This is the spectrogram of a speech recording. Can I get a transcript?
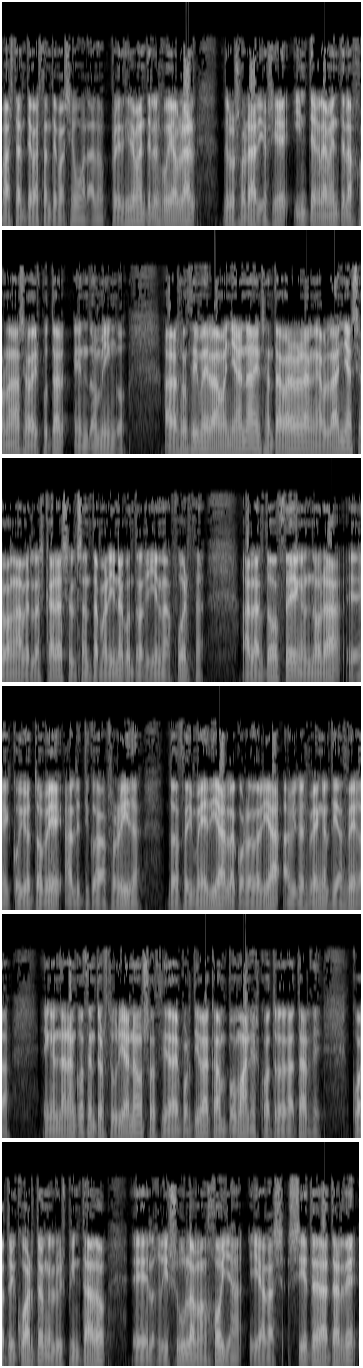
bastante, bastante más igualado. Precisamente les voy a hablar de los horarios. ¿eh? Íntegramente la jornada se va a disputar en domingo. A las once y media de la mañana en Santa Bárbara, en Ablaña, se van a ver las caras el Santa Marina contra el Guillén La Fuerza. A las doce en el Nora, eh, Coyoto B, Atlético de la Florida. Doce y media, la corredoria Aviles B en el Díaz Vega. En el Naranco Centro Asturiano, Sociedad Deportiva Campomanes, cuatro de la tarde. Cuatro y cuarto en el Luis Pintado, el Grisú, la Manjoya. Y a las siete de la tarde,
